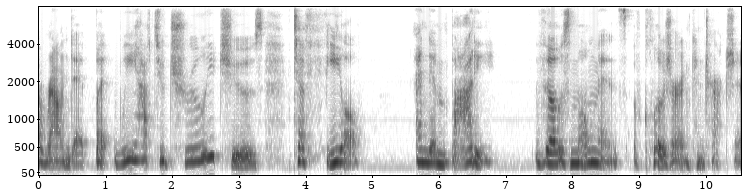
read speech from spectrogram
around it, but we have to truly choose to feel and embody those moments of closure and contraction.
